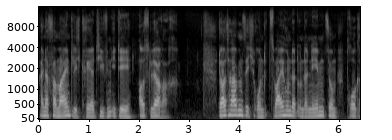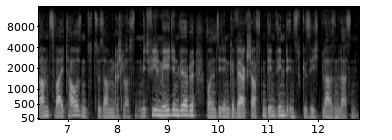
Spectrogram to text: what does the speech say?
einer vermeintlich kreativen Idee aus Lörrach. Dort haben sich rund 200 Unternehmen zum Programm 2000 zusammengeschlossen. Mit viel Medienwirbel wollen sie den Gewerkschaften den Wind ins Gesicht blasen lassen.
